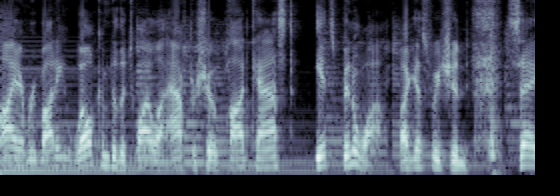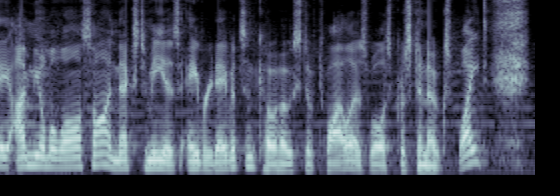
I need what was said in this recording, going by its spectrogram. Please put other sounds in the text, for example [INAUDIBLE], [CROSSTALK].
Hi, everybody. Welcome to the TWILA After Show podcast. It's been a while. I guess we should say I'm Neil Melanson. Next to me is Avery Davidson, co host of TWILA, as well as Kristen Oakes White,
